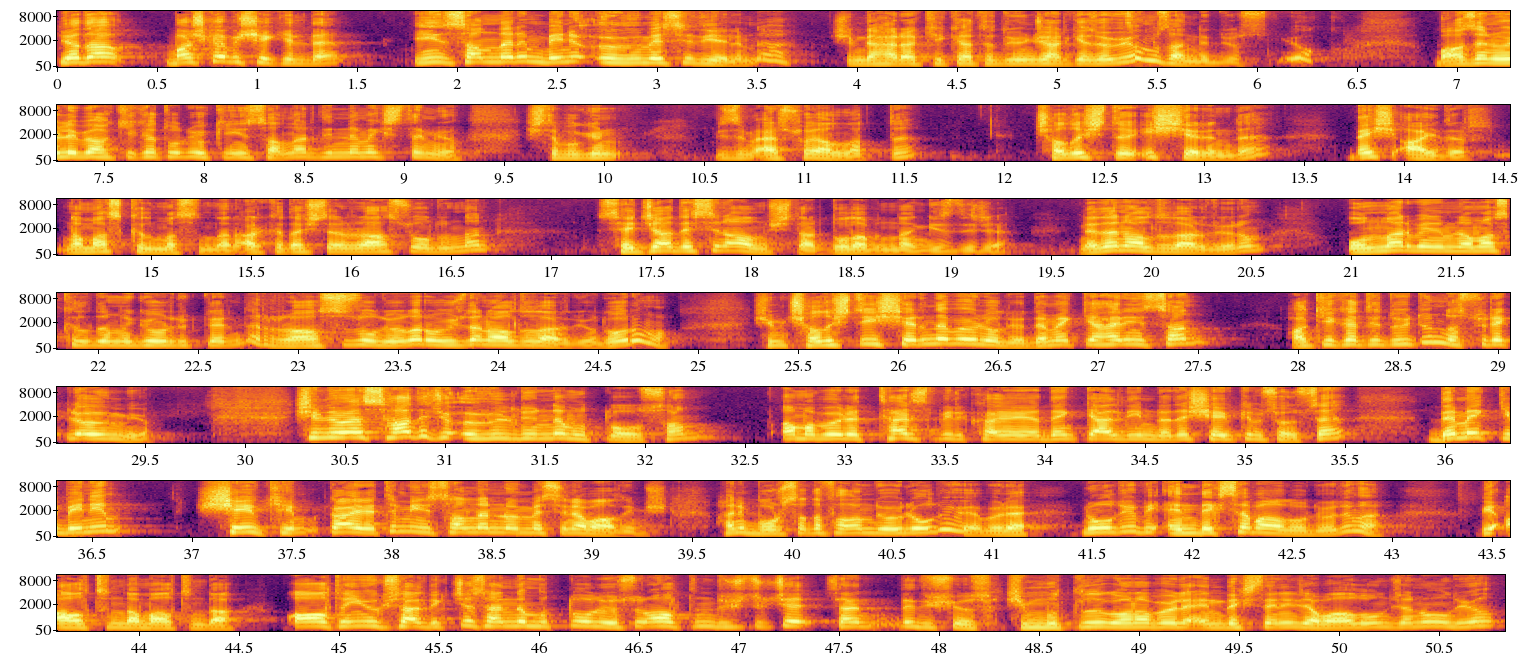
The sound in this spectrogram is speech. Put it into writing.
Ya da başka bir şekilde insanların beni övmesi diyelim değil mi? Şimdi her hakikati duyunca herkes övüyor mu zannediyorsun? Yok. Bazen öyle bir hakikat oluyor ki insanlar dinlemek istemiyor. İşte bugün bizim Ersoy anlattı. Çalıştığı iş yerinde 5 aydır namaz kılmasından, arkadaşları rahatsız olduğundan seccadesini almışlar dolabından gizlice. Neden aldılar diyorum. Onlar benim namaz kıldığımı gördüklerinde rahatsız oluyorlar o yüzden aldılar diyor. Doğru mu? Şimdi çalıştığı iş yerinde böyle oluyor. Demek ki her insan hakikati duyduğunda sürekli övmüyor. Şimdi ben sadece övüldüğünde mutlu olsam ama böyle ters bir kayaya denk geldiğimde de şevkim sönse demek ki benim şevkim, gayretim insanların övmesine bağlıymış. Hani borsada falan da öyle oluyor ya böyle ne oluyor bir endekse bağlı oluyor değil mi? Bir altında altında. Altın yükseldikçe sen de mutlu oluyorsun. Altın düştükçe sen de düşüyorsun. Şimdi mutluluk ona böyle endekslenince bağlı olunca ne oluyor?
